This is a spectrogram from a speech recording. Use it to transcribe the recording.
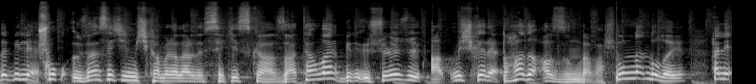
Kameralarda bile çok özel seçilmiş kameralarda 8K zaten var. Bir de üstüne üstlük 60 kare daha da azında var. Bundan dolayı hani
